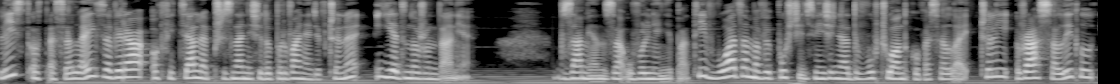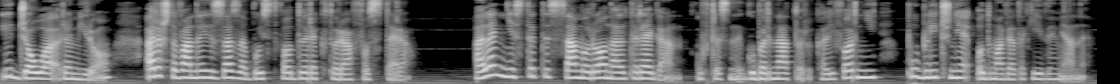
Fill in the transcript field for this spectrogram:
List od SLA zawiera oficjalne przyznanie się do porwania dziewczyny i jedno żądanie. W zamian za uwolnienie Patty władza ma wypuścić z więzienia dwóch członków SLA, czyli Russa Little i Joe'a Remiro, aresztowanych za zabójstwo dyrektora Fostera. Ale niestety sam Ronald Reagan, ówczesny gubernator Kalifornii, publicznie odmawia takiej wymiany.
